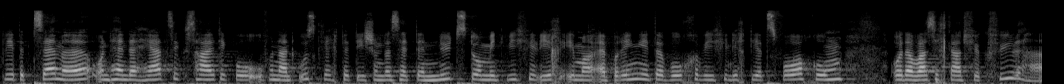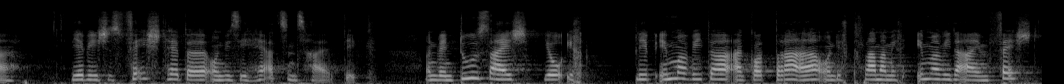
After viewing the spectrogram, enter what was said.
bleiben zusammen und haben eine Herzenshaltung, die aufeinander ausgerichtet ist. Und das hat dann nichts zu tun mit, wie viel ich immer erbringe in der Woche, wie viel ich dir jetzt vorkomme oder was ich gerade für Gefühl habe. Liebe ist es Festheben und unsere Herzenshaltung. Und wenn du sagst, jo, ich bleib immer wieder an Gott dran und ich klammer mich immer wieder an ihm fest,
